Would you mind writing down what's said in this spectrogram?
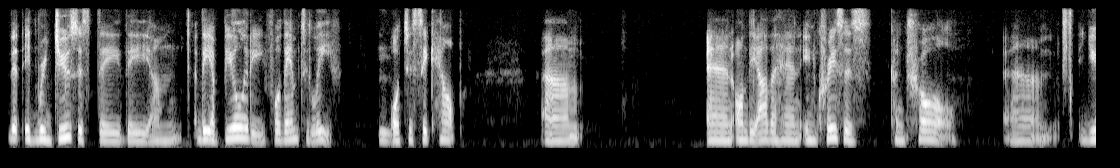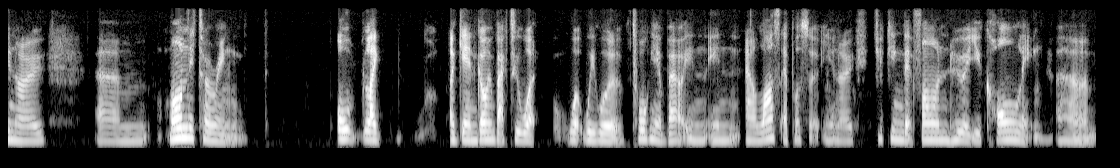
that it reduces the the um, the ability for them to leave mm. or to seek help. Um, and on the other hand, increases control. Um, you know, um, monitoring, or like again going back to what what we were talking about in in our last episode you know checking that phone who are you calling um,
